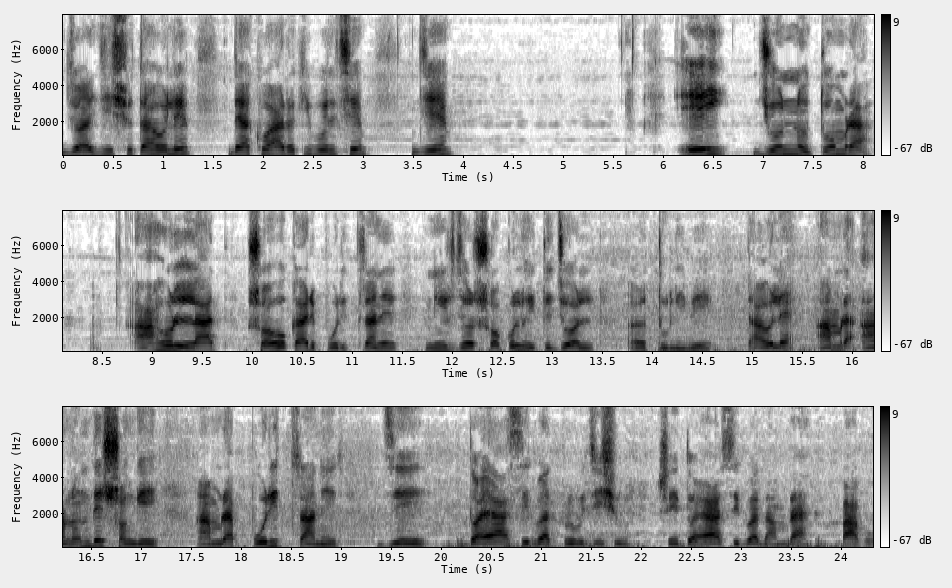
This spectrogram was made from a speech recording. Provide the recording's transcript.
জয় যিশু তাহলে। দেখো আরও কি বলছে যে, এই জন্য তোমরা আহ্লাদ সহকারে পরিত্রাণের নির্ঝর সকল হইতে জল তুলিবে। তাহলে আমরা আনন্দের সঙ্গে আমরা পরিত্রাণের যে দয়া আশীর্বাদ প্রভু যিশুর সেই দয়া আশীর্বাদ আমরা পাবো।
